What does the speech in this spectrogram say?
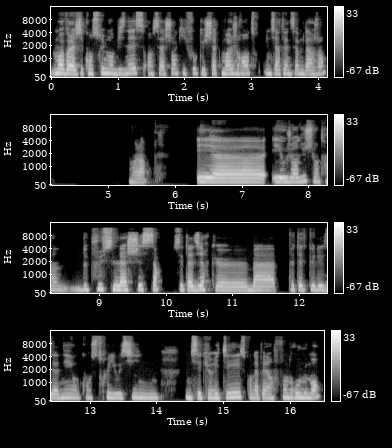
moi, voilà, j'ai construit mon business en sachant qu'il faut que chaque mois je rentre une certaine somme d'argent. Voilà. Et, euh, et aujourd'hui, je suis en train de plus lâcher ça. C'est-à-dire que bah, peut-être que les années ont construit aussi une, une sécurité, ce qu'on appelle un fond de roulement.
